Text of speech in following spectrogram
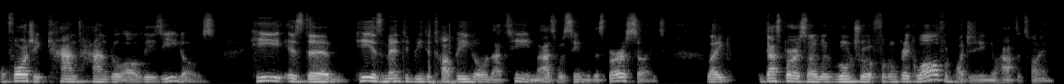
unfortunately can't handle all these egos. He is the he is meant to be the top ego in that team, as we're seeing with the Spurs side. Like that Spurs side would run through a fucking brick wall for Pochettino half the time.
